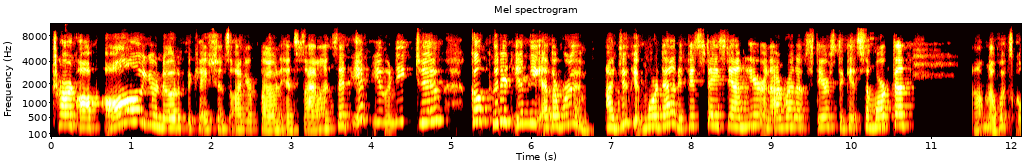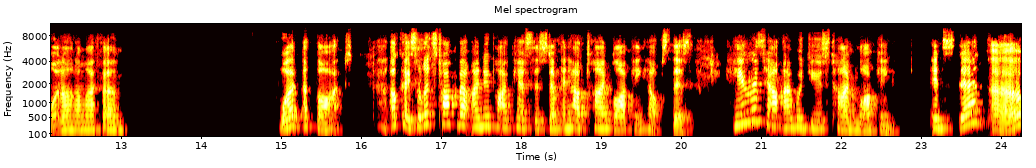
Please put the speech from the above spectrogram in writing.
turn off all your notifications on your phone and silence it. If you need to, go put it in the other room. I do get more done. If it stays down here and I run upstairs to get some work done, I don't know what's going on on my phone. What a thought. Okay, so let's talk about my new podcast system and how time blocking helps this. Here is how I would use time blocking. Instead of,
